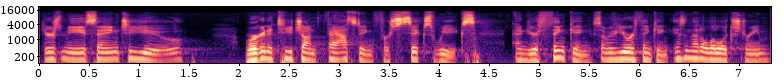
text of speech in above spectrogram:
Here's me saying to you, we're going to teach on fasting for 6 weeks. And you're thinking, some of you are thinking, isn't that a little extreme?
